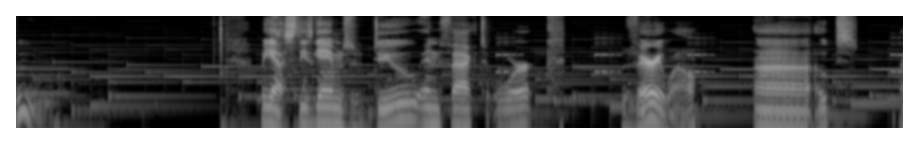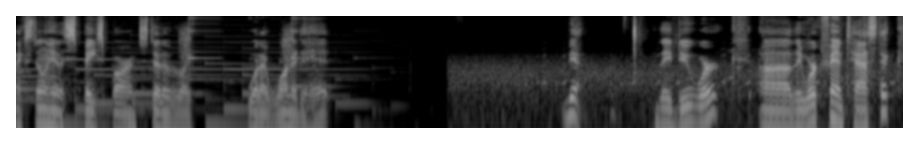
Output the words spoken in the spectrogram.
Ooh. But yes, these games do, in fact, work very well. Uh, oops. I accidentally hit a space bar instead of, like, what I wanted to hit. Yeah. They do work. Uh, they work fantastic.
